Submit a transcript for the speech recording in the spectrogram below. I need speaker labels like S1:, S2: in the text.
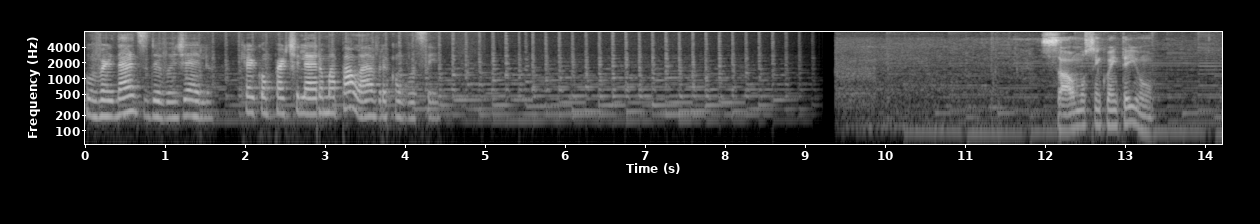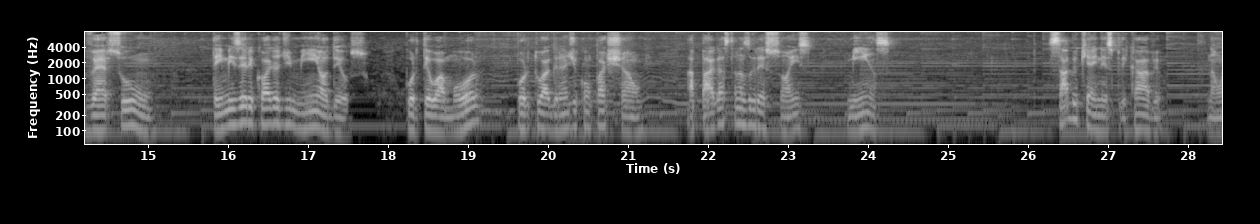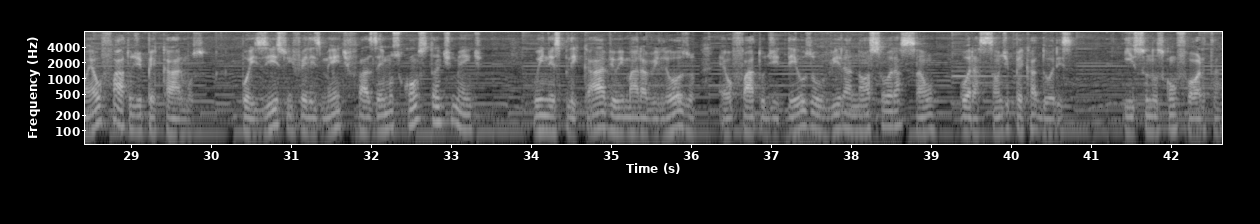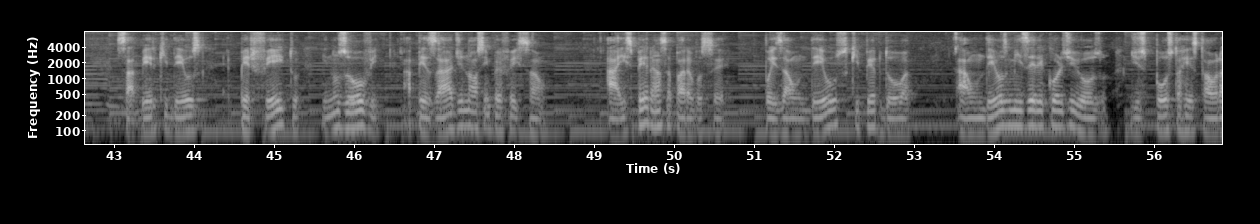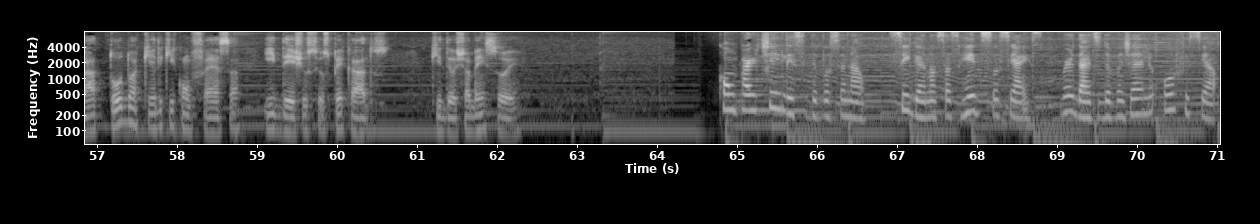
S1: O Verdades do Evangelho quer compartilhar uma palavra com você.
S2: Salmo 51, verso 1 Tem misericórdia de mim, ó Deus, por teu amor, por tua grande compaixão. Apaga as transgressões minhas. Sabe o que é inexplicável? Não é o fato de pecarmos, pois isso, infelizmente, fazemos constantemente. O inexplicável e maravilhoso é o fato de Deus ouvir a nossa oração, oração de pecadores. Isso nos conforta, saber que Deus é perfeito e nos ouve, apesar de nossa imperfeição. Há esperança para você, pois há um Deus que perdoa, há um Deus misericordioso disposto a restaurar todo aquele que confessa e deixa os seus pecados. Que Deus te abençoe.
S1: Compartilhe esse devocional. Siga nossas redes sociais. Verdades do Evangelho Oficial.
